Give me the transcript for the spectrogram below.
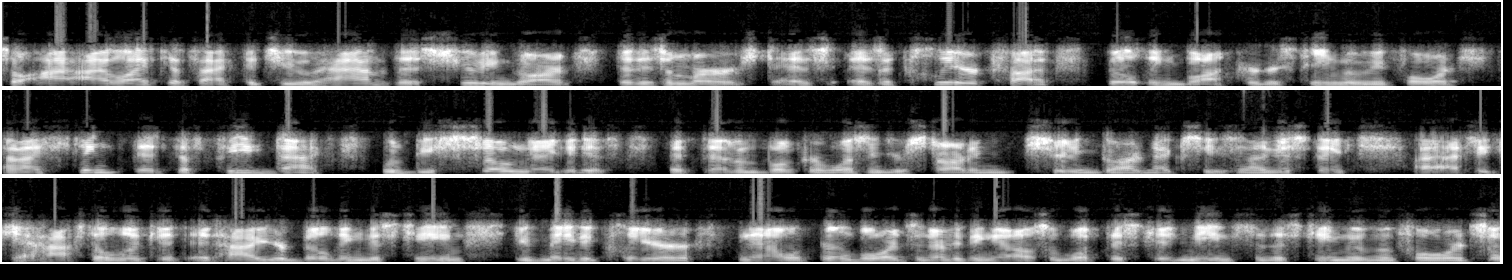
So I, I like the fact that you have this shooting guard that has emerged as, as a clear cut building block for this team moving forward. And I think that the feedback would be so negative that Devin Booker wasn't your starting shooting guard next season. I just think I think you have to look at, at how you're building this team. You've made it clear now with billboards and everything else of what this kid means to this team moving forward. So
